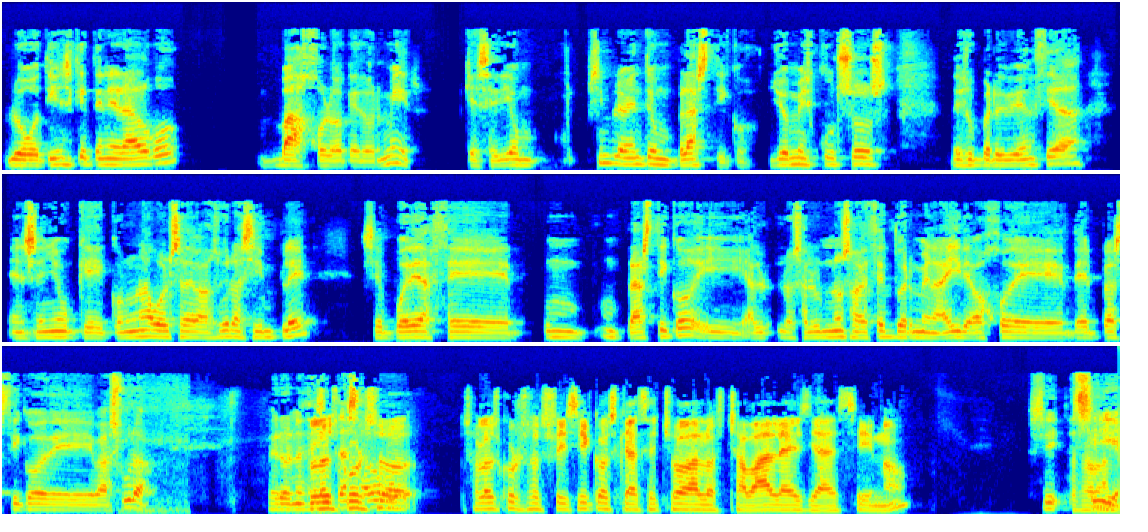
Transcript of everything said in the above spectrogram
Luego tienes que tener algo bajo lo que dormir, que sería simplemente un plástico. Yo en mis cursos de supervivencia enseño que con una bolsa de basura simple se puede hacer un, plástico y los alumnos a veces duermen ahí debajo del plástico de basura. Pero necesitas los cursos, Son los cursos físicos que has hecho a los chavales y así, ¿no? Sí, sí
